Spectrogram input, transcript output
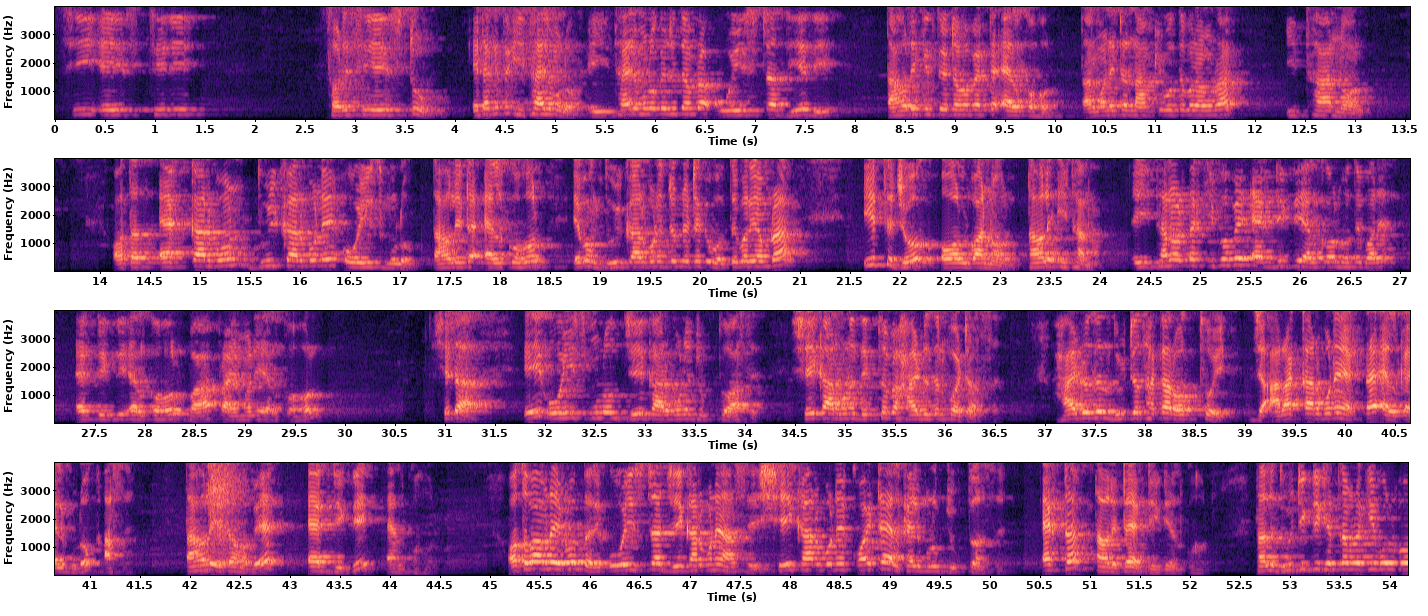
CH three sorry CH two এটা কিন্তু ইথাইল মূলক। এই ইথাইল মূলকে যদি আমরা ওইসটা দিয়ে দিই, তাহলে কিন্তু এটা হবে একটা অ্যালকোহল তার মানে এটার নাম কি বলতে পারি আমরা? ইথানল। অর্থাৎ এক কার্বন, দুই কার্বনে ওইস মূলক। তাহলে এটা অ্যালকোহল এবং দুই কার্বনের জন্য এটাকে বলতে পারি আমরা ইথ যোগ অল বা নল। তাহলে ইথানল। এই ইথানলটা কীভাবে এক ডিগ্রি অ্যালকোহল হতে পারে? এক ডিগ্রি অ্যালকোহল বা প্রাইমারি অ্যালকোহল। সেটা এই ওইস মূলক যে কার্বনে যুক্ত আছে, সেই কার্বনে দেখতে হবে হাইড্রোজেন কয়টা আছে। হাইড্রোজেন দুইটা থাকার অর্থই যে আর কার্বনে একটা অ্যালকাইল মূলক আছে। তাহলে এটা হবে এক ডিগ্রি অ্যালকোহল। অথবা আমরা এই বলতে পারি ওইসটা যে কার্বনে আছে, সেই কার্বনে কয়টা অ্যালকাইল মূলক যুক্ত আছে? একটা, তাহলে এটা এক ডিগ্রি অ্যালকোহল। তাহলে দুই ডিগ্রি ক্ষেত্রে আমরা কি বলব?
